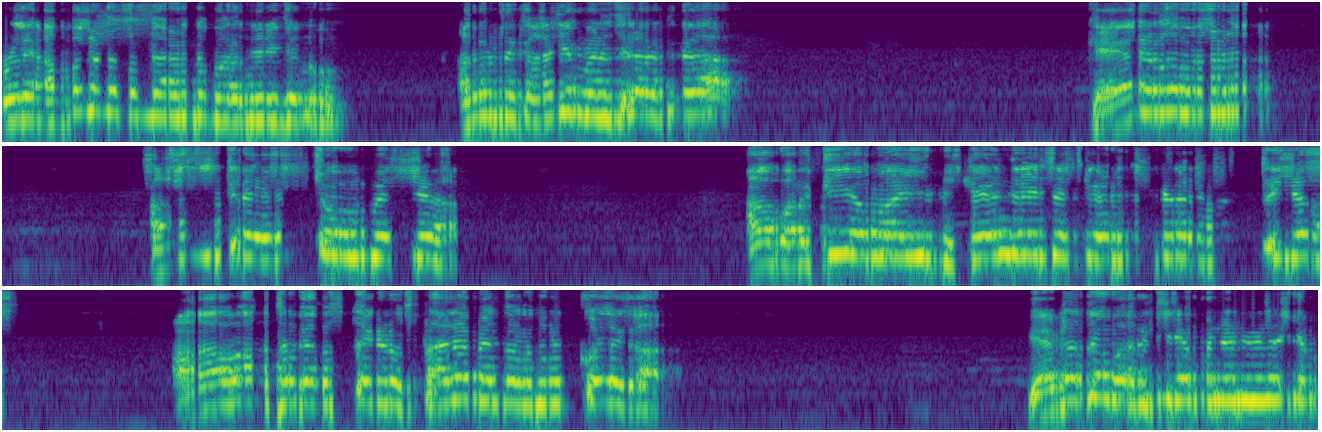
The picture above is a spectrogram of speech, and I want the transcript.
ഉള്ള അപകടം എന്താണെന്ന് പറഞ്ഞിരിക്കുന്നു. അതുകൊണ്ട് കാര്യം മനസ്സിലാക്കുക. കേരളമാണ് ഭാരതത്തിലെ ഏറ്റവും വലിയ ആ വർഗീയമായി വികേന്ദ്രീകരിച്ച് കഴിഞ്ഞിരിക്കുന്ന രാഷ്ട്രീയ ആവാസ വ്യവസ്ഥയുടെ സ്ഥലം എന്നുള്ളത് ഉൾക്കൊള്ളുക. ഇടത് വർഗീയ മുന്നണികളെയും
